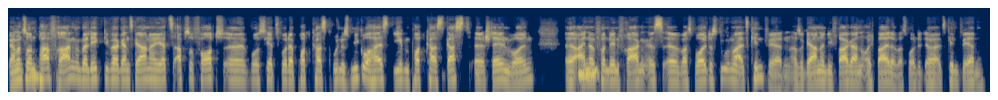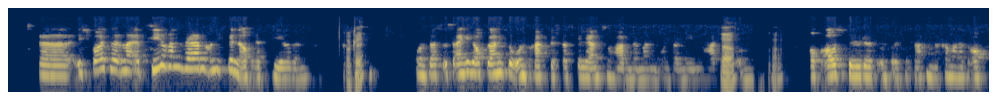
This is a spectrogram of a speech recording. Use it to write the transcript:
Wir haben uns so ein paar Fragen überlegt, die wir ganz gerne jetzt ab sofort, äh, wo es jetzt, wo der Podcast Grünes Mikro heißt, jedem Podcast-Gast äh, stellen wollen. Äh, Eine Mhm. von den Fragen ist, äh, was wolltest du immer als Kind werden? Also gerne die Frage an euch beide. Was wolltet ihr als Kind werden? Äh, ich wollte immer Erzieherin werden und ich bin auch Erzieherin. Okay. Und das ist eigentlich auch gar nicht so unpraktisch, das gelernt zu haben, wenn man ein Unternehmen hat Ja, und ja. auch ausbildet und solche Sachen. Da kann man das auch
